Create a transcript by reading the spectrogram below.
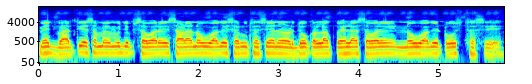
મેચ ભારતીય સમય મુજબ સવારે સાડા નવ વાગે શરૂ થશે અને અડધો કલાક પહેલાં સવારે નવ વાગે ટોસ થશે.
